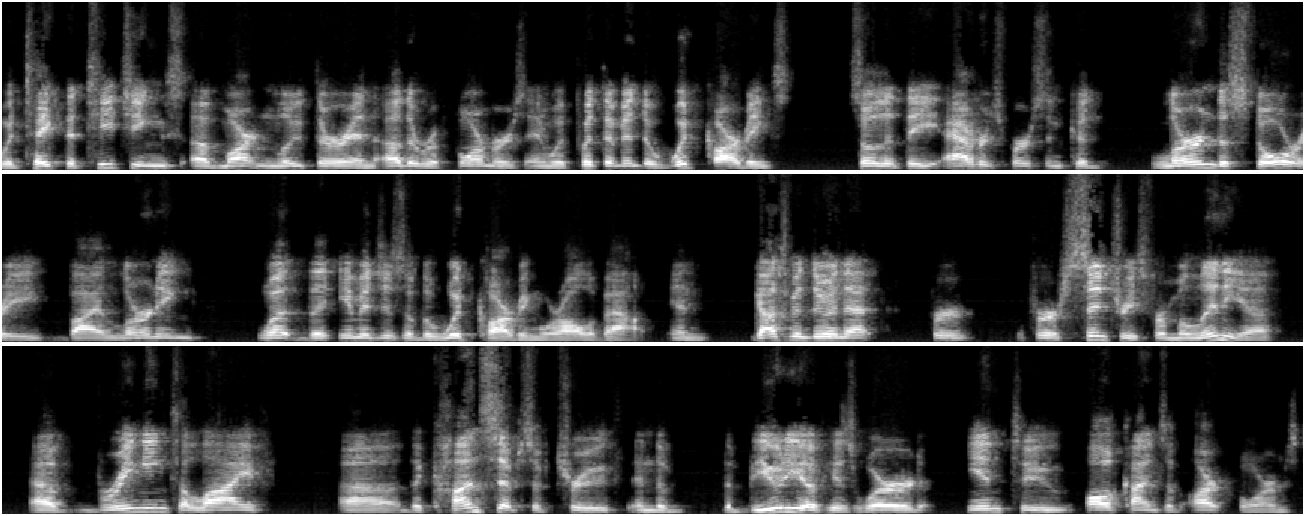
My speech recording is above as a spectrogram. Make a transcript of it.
would take the teachings of Martin Luther and other reformers and would put them into wood carvings so that the average person could learn the story by learning what the images of the wood carving were all about. And God's been doing that for for centuries, for millennia, of bringing to life uh, the concepts of truth and the the beauty of His Word into all kinds of art forms.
